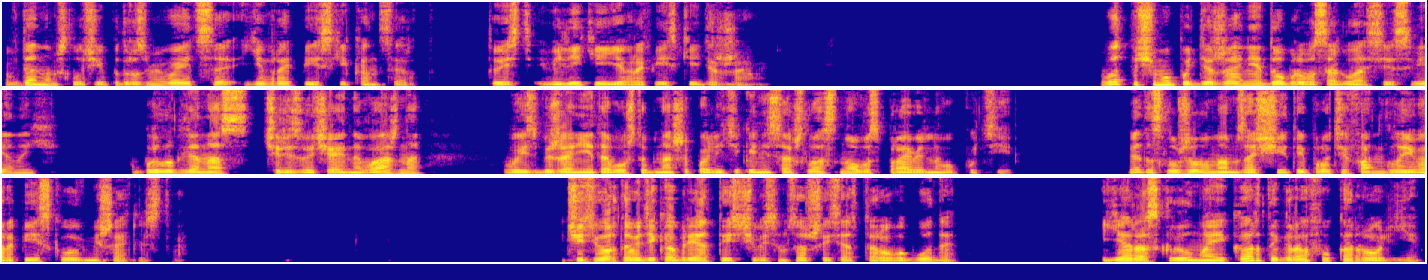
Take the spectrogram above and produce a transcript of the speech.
В данном случае подразумевается Европейский концерт, то есть великие европейские державы. Вот почему поддержание доброго согласия с Веной было для нас чрезвычайно важно во избежание того, чтобы наша политика не сошла снова с правильного пути. Это служило нам защитой против англо-европейского вмешательства. 4 декабря 1862 года я раскрыл мои карты графу Королье,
